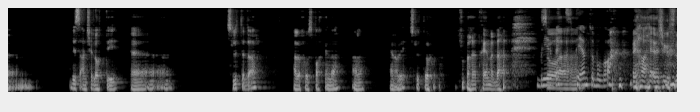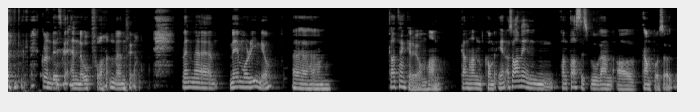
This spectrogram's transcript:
Um, hvis Angelotti uh, slutter der, eller får sparken der, eller en av de slutter å være trener der Blir så, uh, pent som å gå. ja, jeg vet ikke hvordan det skal ende opp for han, men ja. Men uh, med Mourinho Hva tenker du om han? Kan han komme inn Altså, han er en fantastisk god venn av Campos og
